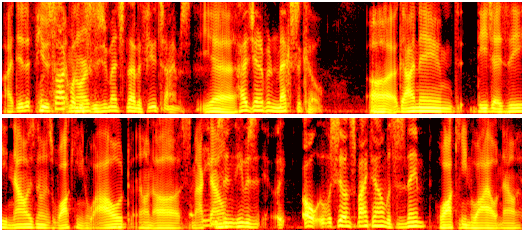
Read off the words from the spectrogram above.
I did a few Let's talk about this because you mentioned that a few times. yeah. How'd you end up in Mexico? uh, a guy named DJ Z. Now he's known as Joaquin Wilde on uh, He was, SmackDown. in, he was. Oh, was he on SmackDown? What's his name? Joaquin Wilde now.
